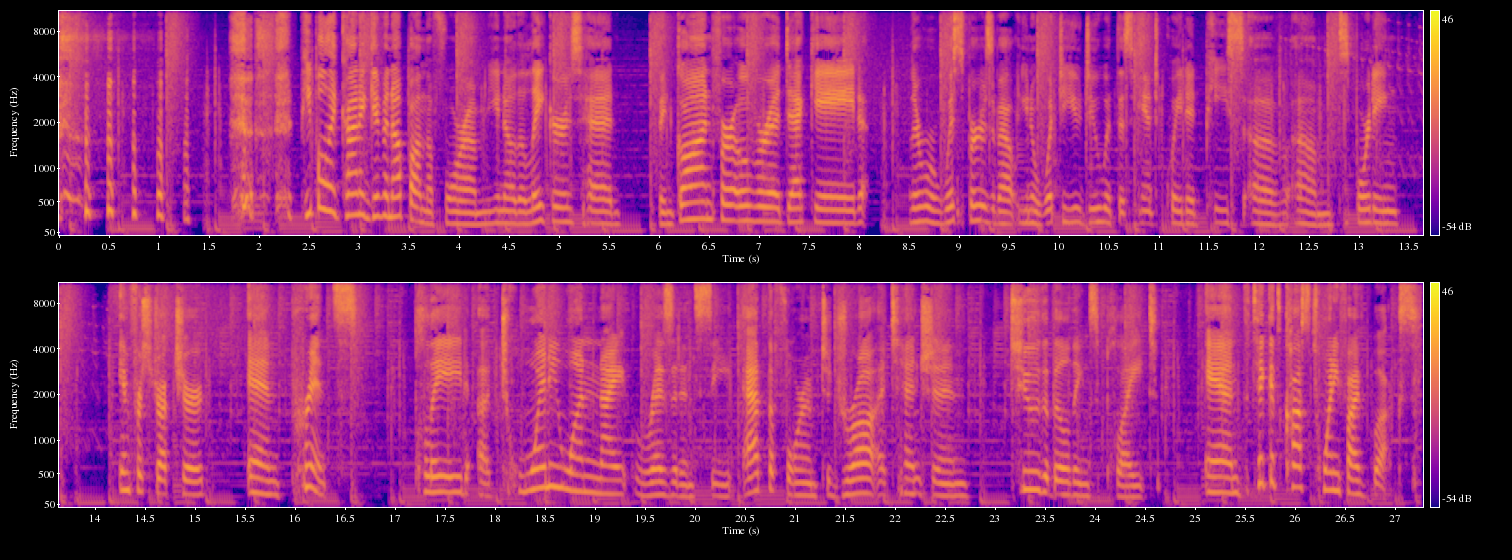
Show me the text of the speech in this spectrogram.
People had kind of given up on the forum. You know, the Lakers had been gone for over a decade. There were whispers about, you know, what do you do with this antiquated piece of um, sporting infrastructure? And Prince played a 21 night residency at the forum to draw attention to the building's plight and the tickets cost 25 bucks.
